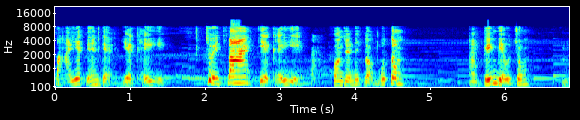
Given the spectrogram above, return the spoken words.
大一點點也可以，最大也可以，放在呢度唔好動啊幾秒鐘，嗯、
